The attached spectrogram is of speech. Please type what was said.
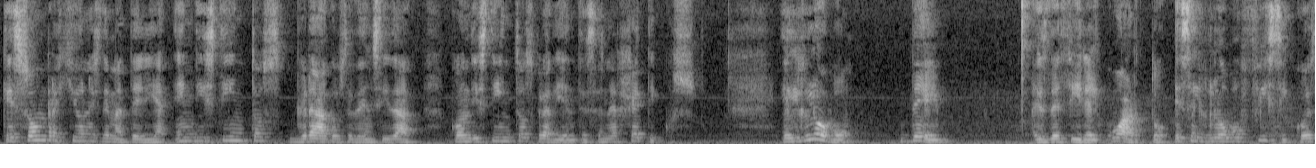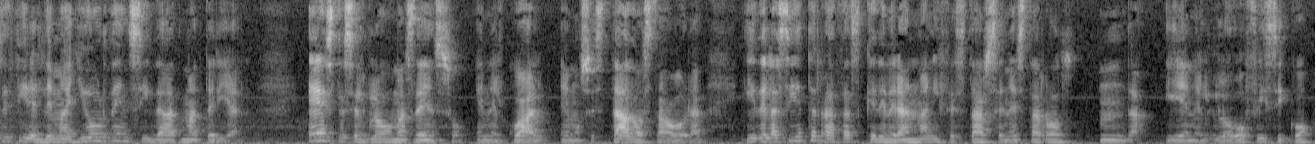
que son regiones de materia en distintos grados de densidad, con distintos gradientes energéticos. El globo D, es decir, el cuarto, es el globo físico, es decir, el de mayor densidad material. Este es el globo más denso en el cual hemos estado hasta ahora y de las siete razas que deberán manifestarse en esta ronda y en el globo físico,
